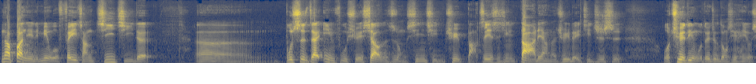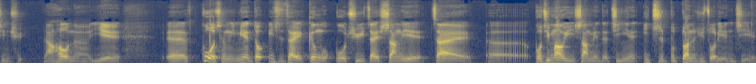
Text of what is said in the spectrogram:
那半年里面，我非常积极的，呃，不是在应付学校的这种心情，去把这些事情大量的去累积知识。我确定我对这个东西很有兴趣，然后呢，也呃，过程里面都一直在跟我过去在商业、在呃国际贸易上面的经验，一直不断的去做连接，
